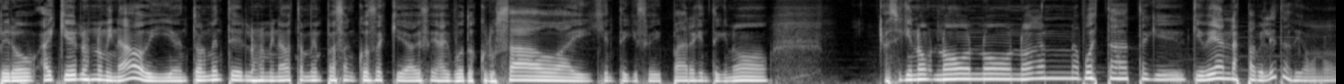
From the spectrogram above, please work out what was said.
Pero hay que ver los nominados y eventualmente los nominados también pasan cosas que a veces hay votos cruzados, hay gente que se dispara, gente que no. Así que no, no, no, no hagan apuestas hasta que, que vean las papeletas, digamos, no,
